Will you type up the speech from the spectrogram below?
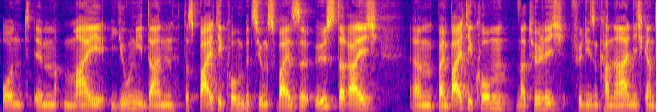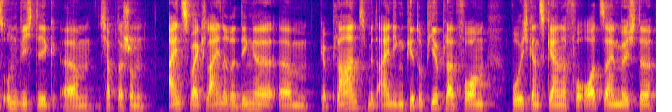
und im Mai, Juni dann das Baltikum bzw. Österreich. Ähm, beim Baltikum natürlich für diesen Kanal nicht ganz unwichtig. Ähm, ich habe da schon ein, zwei kleinere Dinge ähm, geplant mit einigen Peer-to-Peer-Plattformen, wo ich ganz gerne vor Ort sein möchte.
